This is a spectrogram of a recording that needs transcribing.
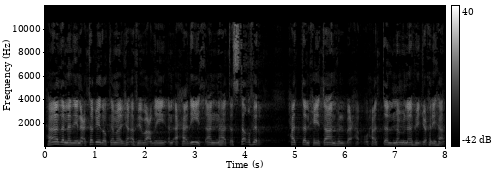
هذا الذي نعتقده كما جاء في بعض الأحاديث أنها تستغفر حتى الحيتان في البحر وحتى النملة في جحرها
